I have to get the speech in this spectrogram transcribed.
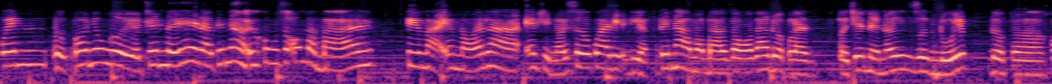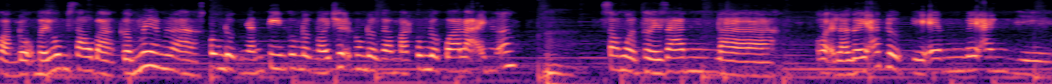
quen được bao nhiêu người ở trên đấy hay là thế nào em không rõ mà bà ấy khi mà em nói là em chỉ nói sơ qua địa điểm thế nào mà bà dò ra được là ở trên đấy nó dừng núi được uh, khoảng độ mấy hôm sau bà cấm em là không được nhắn tin không được nói chuyện không được gặp mặt không được qua lại nữa ừ. sau một thời gian bà gọi là gây áp lực thì em với anh thì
